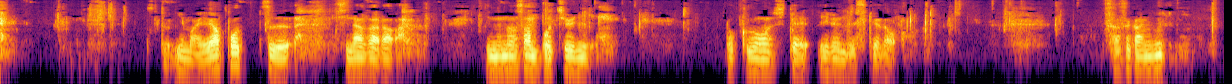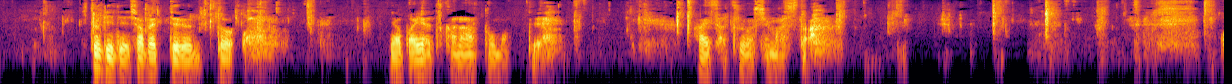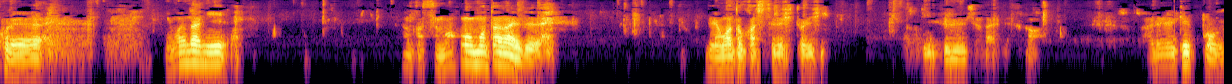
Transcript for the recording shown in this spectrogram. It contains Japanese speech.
ちょっと今エアポッツしながら犬の散歩中に録音しているんですけど、さすがに一人で喋ってるとやばいやつかなと思って挨拶をしました。これ、未だになんかスマホを持たないで電話とかしてる人いるじゃないですか。あれ結構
